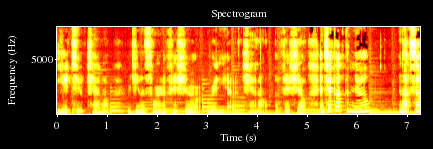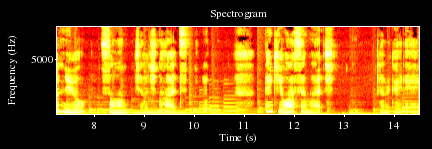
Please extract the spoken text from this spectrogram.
YouTube channel, Regina Swarn Official Radio Channel. Official. And check out the new, not so new, song Judge Not. Thank you all so much. Have a great day.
